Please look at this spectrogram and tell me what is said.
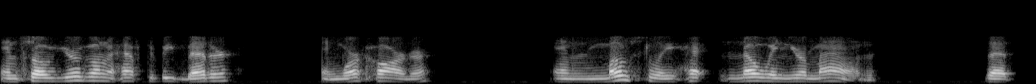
And so you're going to have to be better and work harder and mostly ha- know in your mind that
